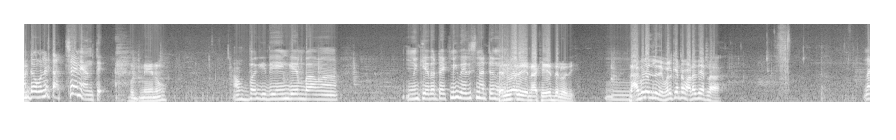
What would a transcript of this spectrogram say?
అంటే ఓన్లీ టచ్ అయినాయి అంతే. ఇప్పుడు నేను అబ్బా ఇది ఏం గేమ్ బామా నీకు ఏదో టెక్నిక్ తెలిసినట్టుంది. తెలియదు నాకు ఏం తెలియదు. నాకు కూడా తెలియదు ఎవరికైనా పడదు ఎట్లా? నా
